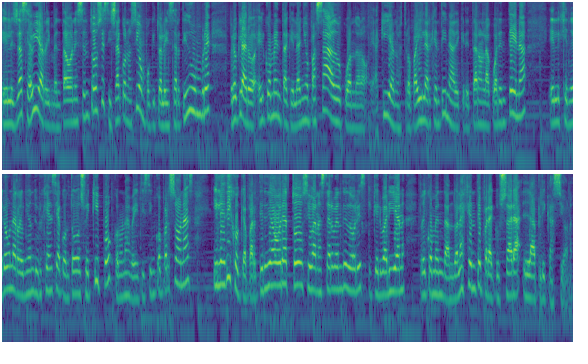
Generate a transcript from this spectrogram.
él ya se había reinventado en ese entonces y ya conocía un poquito la incertidumbre, pero claro, él comenta que el año pasado, cuando aquí en nuestro país, la Argentina, decretaron la cuarentena, él generó una reunión de urgencia con todo su equipo, con unas 25 personas, y les dijo que a partir de ahora todos iban a ser vendedores y que lo harían recomendando a la gente para que usara la aplicación.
